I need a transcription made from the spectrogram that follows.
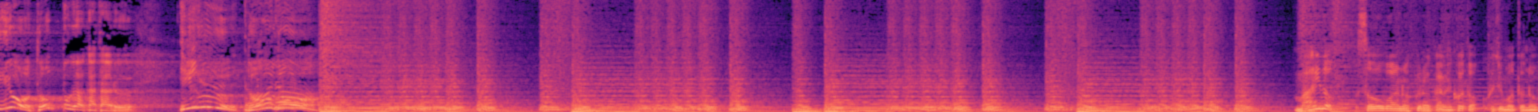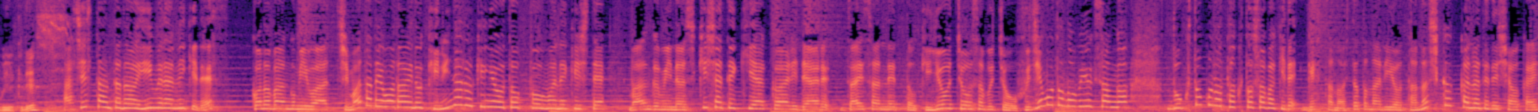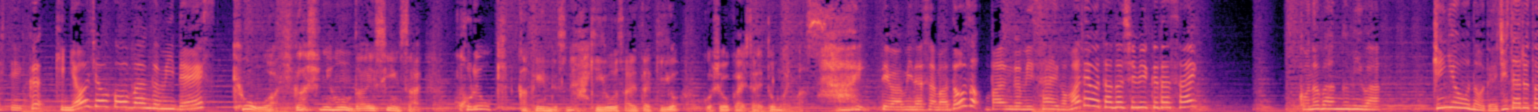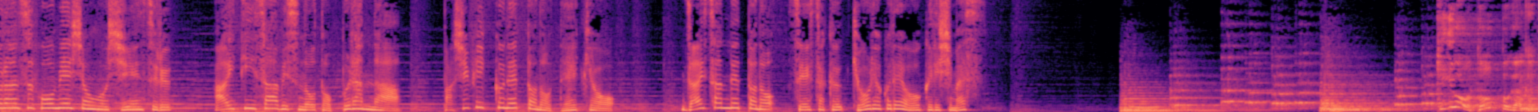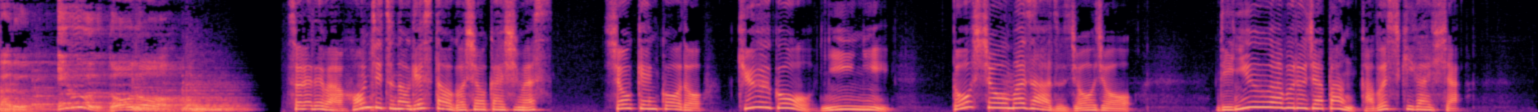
企業トップが語る威風堂々。毎度相場の黒亀こと藤本信之です。アシスタントの飯村美希ですこの番組は巷で話題の気になる企業トップをお招きして番組の指揮者的役割である財産ネット企業調査部長藤本信之さんが独特のタクトさばきでゲストの人となりを楽しく奏でて紹介していく企業情報番組です。今日は東日本大震災これをきっかけにですね、はい、起業された企業ご紹介したいと思います。はい。では皆様どうぞ番組最後までお楽しみください。この番組は企業のデジタルトランスフォーメーションを支援する IT サービスのトップランナーパシフィックネットの提供。財産ネットの制作協力でお送りします。企業トップが語る威風堂々。それでは本日のゲストをご紹介します。証券コード9522東証マザーズ上場リニューアブルジャパン株式会社、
